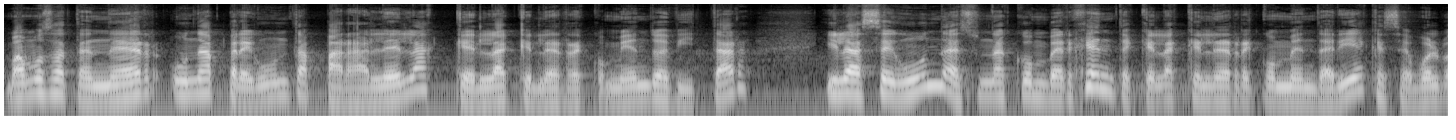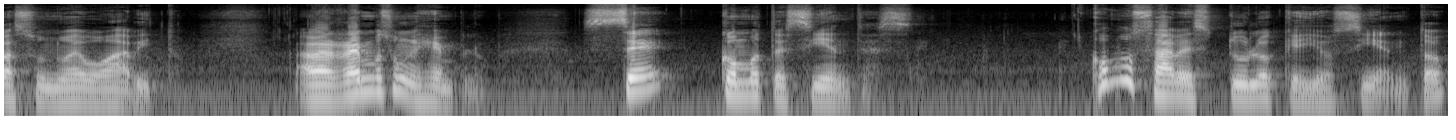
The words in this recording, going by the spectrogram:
Vamos a tener una pregunta paralela, que es la que le recomiendo evitar, y la segunda es una convergente, que es la que le recomendaría que se vuelva su nuevo hábito. Agarremos un ejemplo. Sé cómo te sientes. ¿Cómo sabes tú lo que yo siento?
